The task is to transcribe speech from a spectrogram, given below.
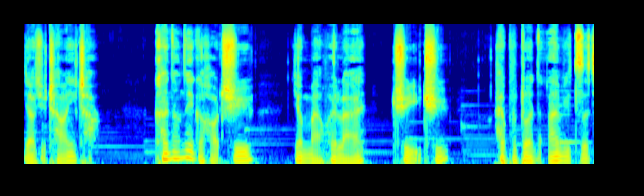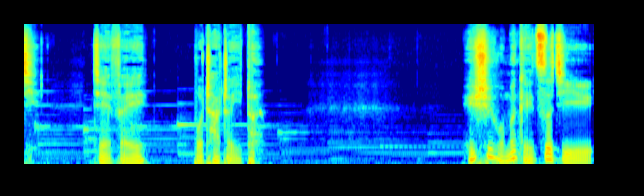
要去尝一尝，看到那个好吃要买回来吃一吃，还不断的安慰自己，减肥不差这一顿。于是我们给自己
